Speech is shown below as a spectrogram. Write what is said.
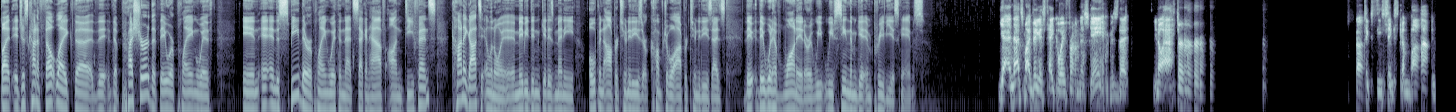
but it just kind of felt like the, the the pressure that they were playing with in and the speed they were playing with in that second half on defense kind of got to Illinois and maybe didn't get as many open opportunities or comfortable opportunities as they, they would have wanted or we, we've seen them get in previous games. Yeah, and that's my biggest takeaway from this game is that, you know, after 66 combined.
